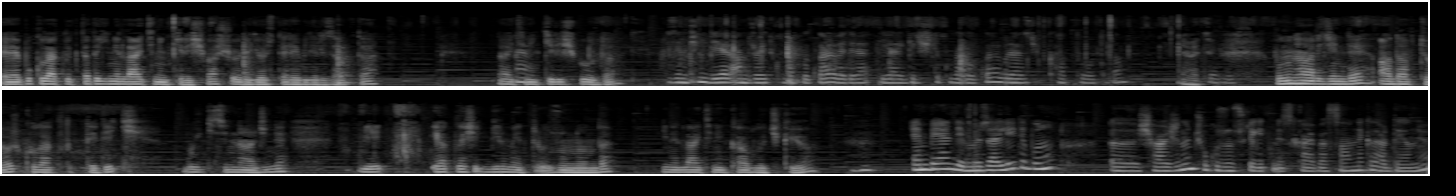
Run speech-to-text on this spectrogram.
Ee, bu kulaklıkta da yine Lightning giriş var. Şöyle gösterebiliriz hatta. Lightning Evet. giriş burada. Bizim için diğer Android kulaklıklar ve diğer, girişli kulaklıklar birazcık kalktı ortadan. Evet. Bunun haricinde adaptör, kulaklık dedik. Bu ikisinin haricinde bir yaklaşık 1 metre uzunluğunda yine Lightning kablo çıkıyor. En beğendiğim özelliği de bunun e, şarjının çok uzun süre gitmesi galiba. Sana ne kadar dayanıyor?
